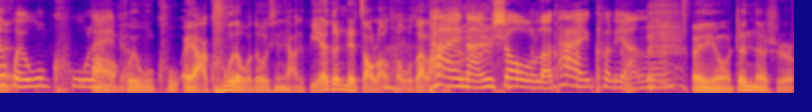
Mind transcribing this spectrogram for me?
先回屋哭来啊着，回屋哭，哎呀，哭的我都心想，就别跟这糟老头子了，太难受了，太可怜了。哎呦，真的是。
